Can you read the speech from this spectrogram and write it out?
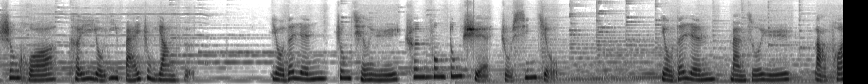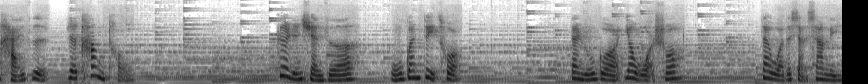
生活可以有一百种样子，有的人钟情于春风冬雪煮新酒，有的人满足于老婆孩子热炕头。个人选择无关对错，但如果要我说，在我的想象里，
